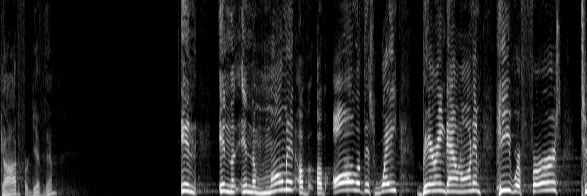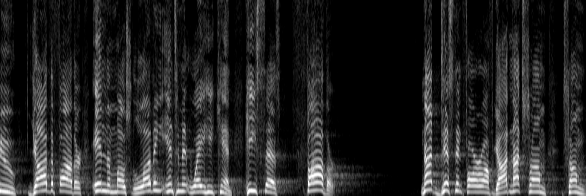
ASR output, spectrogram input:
God forgive them. In, in, the, in the moment of, of all of this weight bearing down on him, he refers to God the Father in the most loving, intimate way he can. He says, Father. Not distant, far off God, not some, some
